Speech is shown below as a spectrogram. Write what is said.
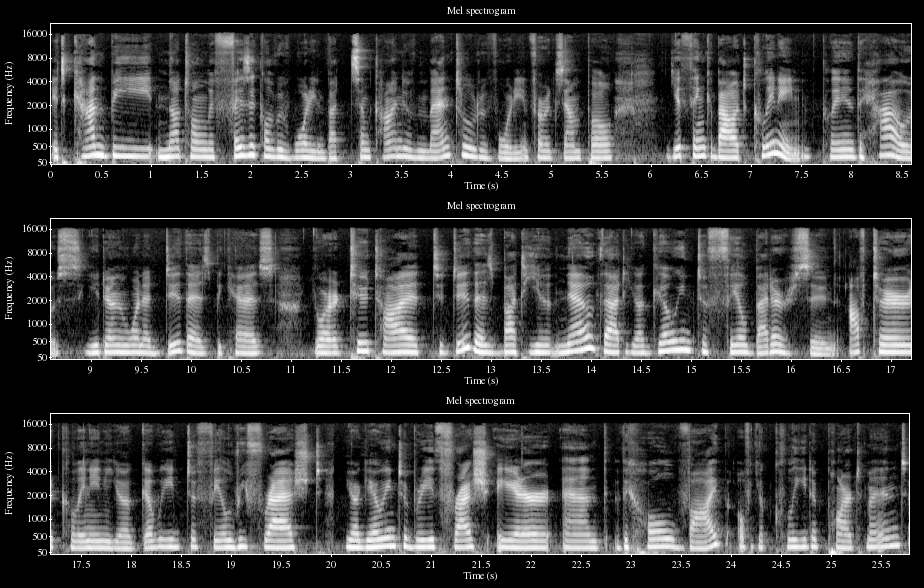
It can be not only physical rewarding, but some kind of mental rewarding. For example, you think about cleaning, cleaning the house. You don't want to do this because you are too tired to do this, but you know that you are going to feel better soon. After cleaning, you are going to feel refreshed, you are going to breathe fresh air, and the whole vibe of your clean apartment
